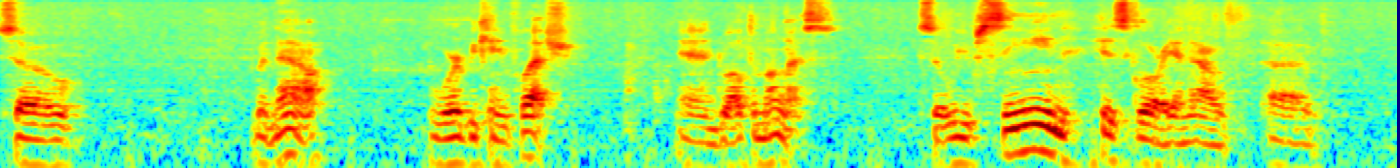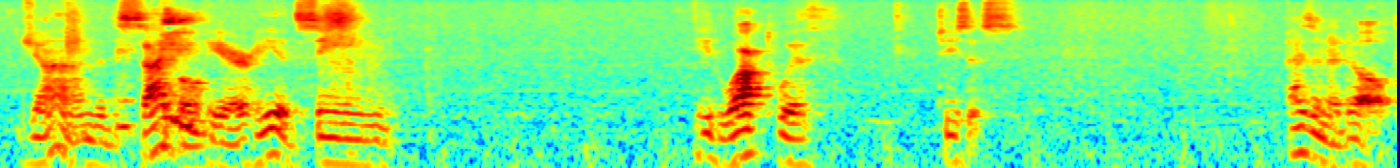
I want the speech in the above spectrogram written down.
so, but now, the Word became flesh and dwelt among us. So we've seen His glory. And now, uh, John, the disciple here, he had seen, he'd walked with Jesus as an adult,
